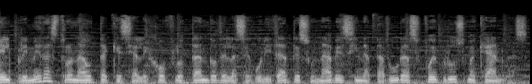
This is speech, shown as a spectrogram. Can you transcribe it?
El primer astronauta que se alejó flotando de la seguridad de su nave sin ataduras fue Bruce McCandless,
